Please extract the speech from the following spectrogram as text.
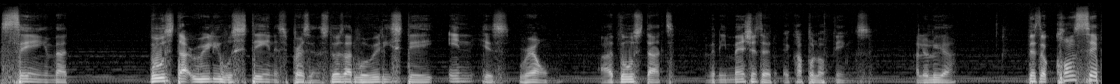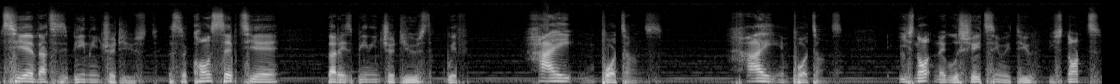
saying that those that really will stay in His presence, those that will really stay in His realm, are those that, and then He mentions a, a couple of things. Hallelujah. There's a concept here that is being introduced. There's a concept here that is being introduced with high importance. High importance. He's not negotiating with you, He's not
